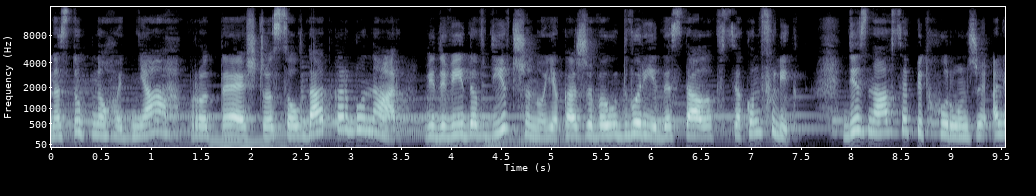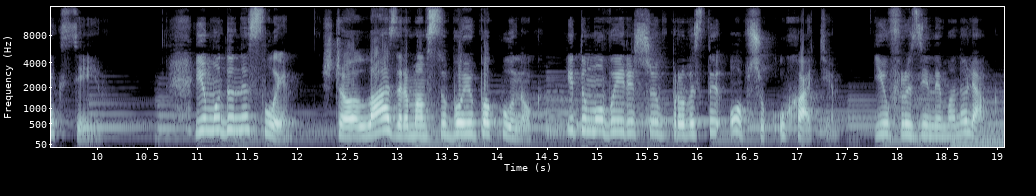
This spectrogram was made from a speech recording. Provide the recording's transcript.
Наступного дня про те, що солдат Карбонар відвідав дівчину, яка живе у дворі, де стався конфлікт, дізнався під підхорунжий Алєксєєв. Йому донесли, що Лазар мав з собою пакунок і тому вирішив провести обшук у хаті Євфрозіни Маноляк.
